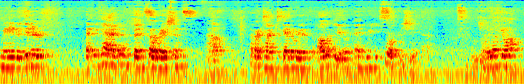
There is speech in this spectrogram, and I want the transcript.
many of the dinners that we've had have been celebrations uh, of our time together with all of you, and we so appreciate that. We love you all.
